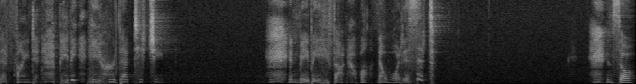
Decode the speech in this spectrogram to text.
that find it. Maybe he heard that teaching. And maybe he thought, well, now what is it? And so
